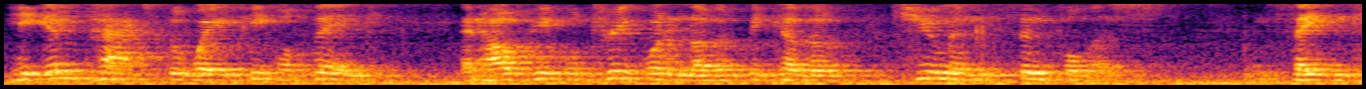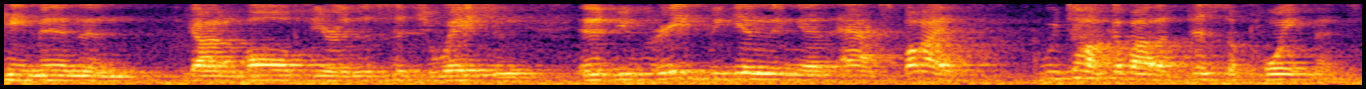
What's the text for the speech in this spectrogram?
He impacts the way people think and how people treat one another because of human sinfulness. And Satan came in and got involved here in this situation. And if you read beginning at Acts 5, we talk about a disappointment.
